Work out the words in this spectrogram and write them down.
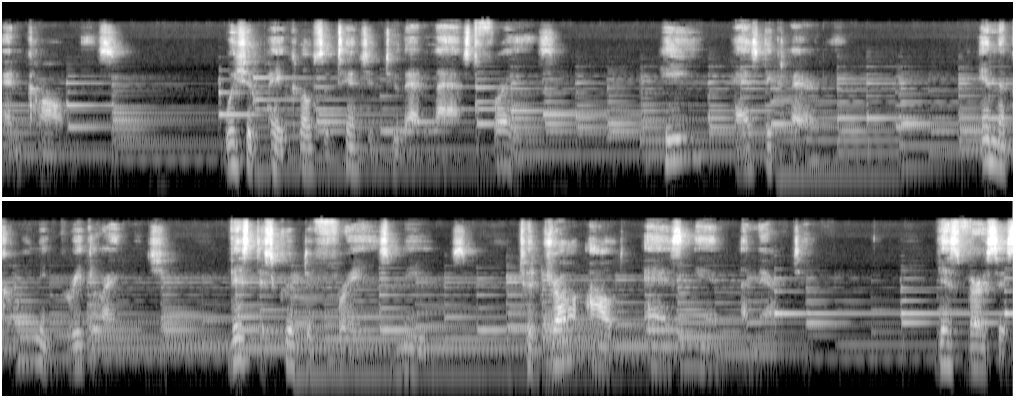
and calmness. We should pay close attention to that last phrase he has declared it. In the Koine Greek language, this descriptive phrase means to draw out as in a narrative. This verse is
